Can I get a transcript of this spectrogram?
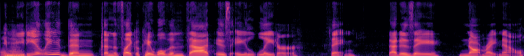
Mhm. immediately, then then it's like, okay, well then that is a later thing. That is a not right now.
